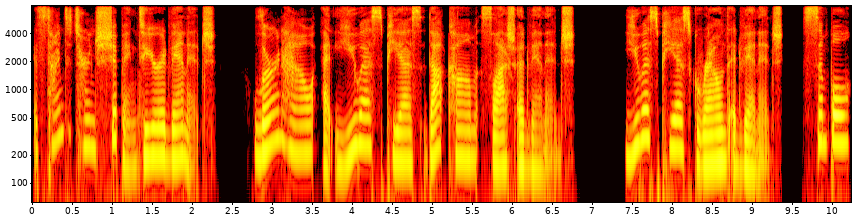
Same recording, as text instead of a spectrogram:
It's time to turn shipping to your advantage. Learn how at usps.com/advantage. USPS Ground Advantage: simple,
